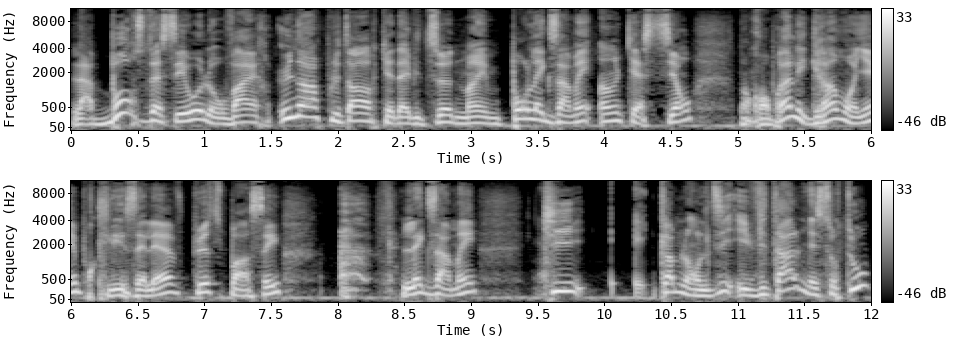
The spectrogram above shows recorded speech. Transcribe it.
La bourse de Séoul a ouvert une heure plus tard que d'habitude, même pour l'examen en question. Donc, on prend les grands moyens pour que les élèves puissent passer l'examen qui, comme l'on le dit, est vital, mais surtout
